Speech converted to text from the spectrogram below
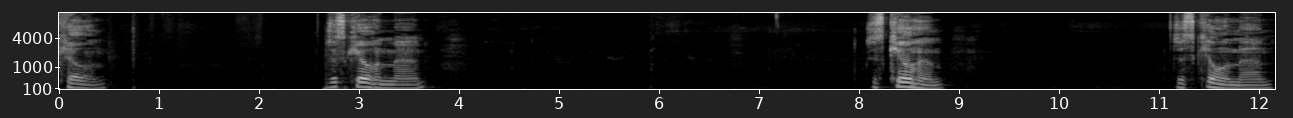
Kill him. Just kill him, man. Just kill him. Just kill him, man.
